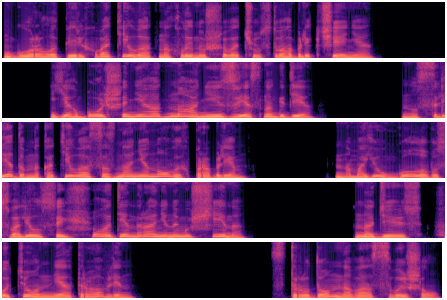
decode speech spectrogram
горло перехватило от нахлынувшего чувства облегчения. «Я больше не одна неизвестно где». Но следом накатило осознание новых проблем. На мою голову свалился еще один раненый мужчина. Надеюсь, хоть он не отравлен. С трудом на вас вышел.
